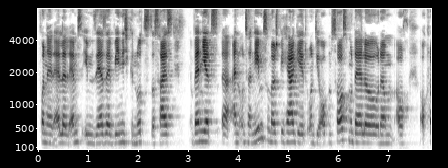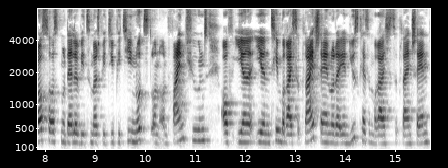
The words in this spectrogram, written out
von den LLMs eben sehr, sehr wenig genutzt. Das heißt, wenn jetzt äh, ein Unternehmen zum Beispiel hergeht und die Open Source Modelle oder auch, auch Closed Source Modelle wie zum Beispiel GPT nutzt und, und fine-tuned auf ihr, ihren Themenbereich Supply Chain oder ihren Use Case im Bereich Supply Chain,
